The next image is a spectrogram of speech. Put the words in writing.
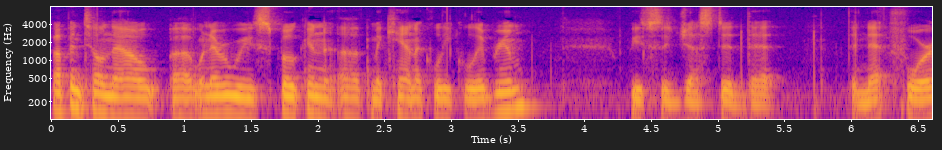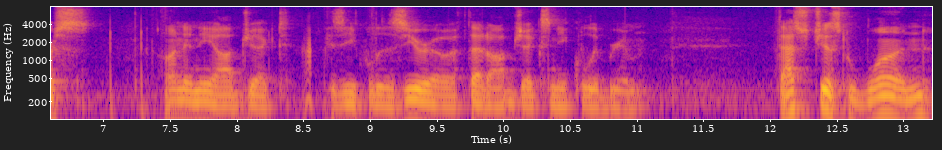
Up until now, uh, whenever we've spoken of mechanical equilibrium, we've suggested that the net force on any object is equal to zero if that object's in equilibrium. That's just one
